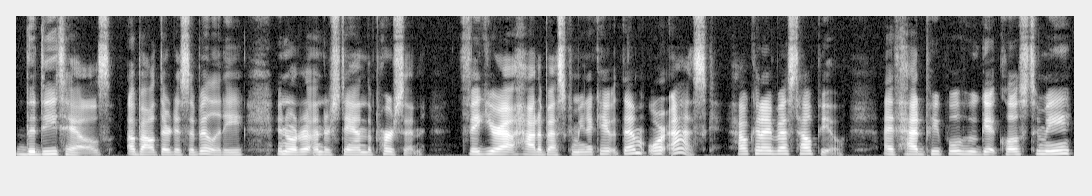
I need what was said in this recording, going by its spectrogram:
the details about their disability in order to understand the person. Figure out how to best communicate with them or ask, "How can I best help you?" I've had people who get close to me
